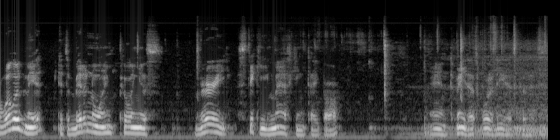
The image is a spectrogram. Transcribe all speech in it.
Will admit, it's a bit annoying peeling this very sticky masking tape off. And to me, that's what it is, because it's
